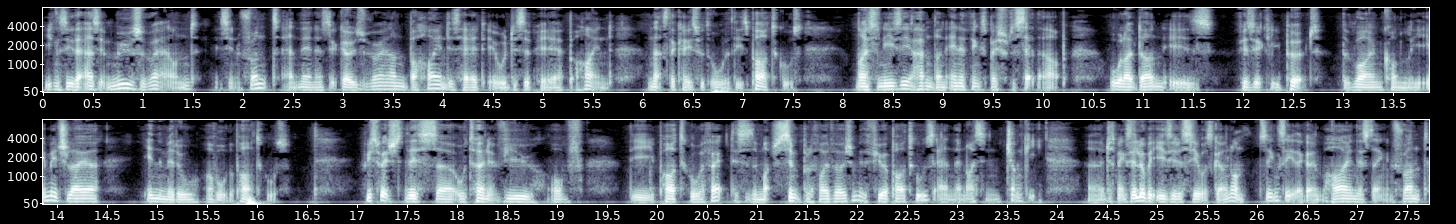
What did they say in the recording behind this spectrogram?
you can see that as it moves around, it's in front, and then as it goes around behind his head, it will disappear behind. And that's the case with all of these particles. Nice and easy, I haven't done anything special to set that up. All I've done is physically put the Ryan Connolly image layer in the middle of all the particles. If we switch to this uh, alternate view of the particle effect, this is a much simplified version with fewer particles and they're nice and chunky. Uh, just makes it a little bit easier to see what's going on. So you can see they're going behind, they're staying in front,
